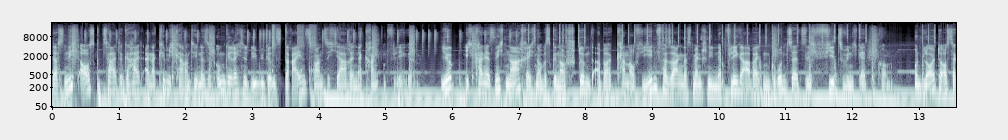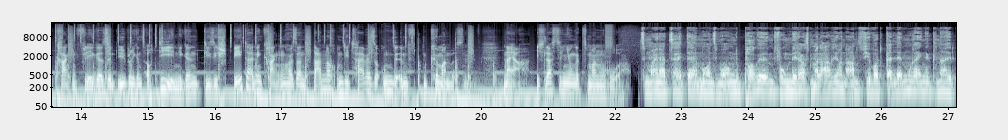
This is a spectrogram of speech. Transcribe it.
das nicht ausgezahlte Gehalt einer Kimmich-Quarantäne sind umgerechnet übrigens 23 Jahre in der Krankenpflege. Jupp, ich kann jetzt nicht nachrechnen, ob es genau stimmt, aber kann auf jeden Fall sagen, dass Menschen, die in der Pflege arbeiten, grundsätzlich viel zu wenig Geld bekommen. Und Leute aus der Krankenpflege sind übrigens auch diejenigen, die sich später in den Krankenhäusern dann noch um die teilweise ungeimpften kümmern müssen. Naja, ich lasse den Jungen jetzt mal in Ruhe. Zu meiner Zeit, da haben wir uns morgen eine Poggeimpfung, mittags Malaria und abends vier Wodka Lemon reingeknallt.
